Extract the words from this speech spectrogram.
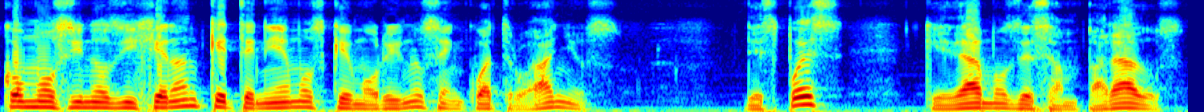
como si nos dijeran que teníamos que morirnos en cuatro años. Después quedamos desamparados,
